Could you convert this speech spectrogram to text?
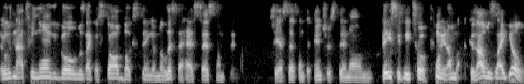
it was not too long ago. It was like a Starbucks thing, and Melissa had said something. She had said something interesting. Um, basically to a point. I'm because I was like, yo,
